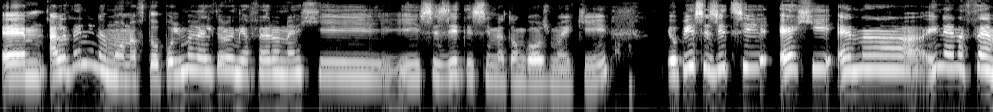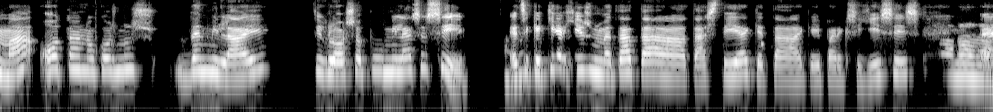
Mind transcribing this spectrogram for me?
Ε, αλλά δεν είναι μόνο αυτό. Πολύ μεγαλύτερο ενδιαφέρον έχει η συζήτηση με τον κόσμο εκεί η οποία συζήτηση έχει ένα, είναι ένα θέμα όταν ο κόσμος δεν μιλάει τη γλώσσα που μιλάς εσύ. Έτσι, και εκεί αρχίζουν μετά τα, τα αστεία και, τα, και οι παρεξηγήσεις. Ναι, ναι, ναι. Ε,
